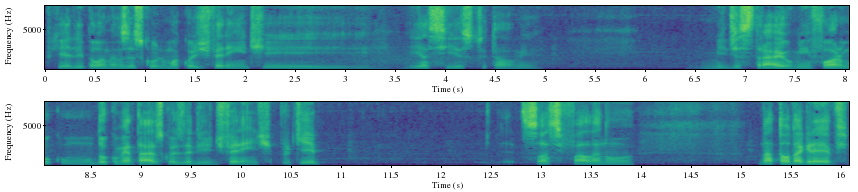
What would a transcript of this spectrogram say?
Porque ali pelo menos eu escolho uma coisa diferente e, e assisto e tal, me me distraio, me informo com documentários, coisas ali diferentes, porque só se fala no Natal da greve.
